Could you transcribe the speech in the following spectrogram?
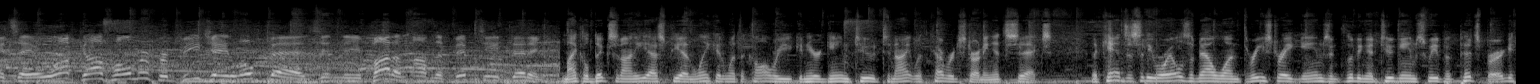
It's a walk-off homer for B.J. Lopez in the bottom of the 15th inning. Michael Dixon on ESPN Lincoln with the call where you can hear Game 2 tonight with coverage starting at 6. The Kansas City Royals have now won three straight games, including a two game sweep of Pittsburgh.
